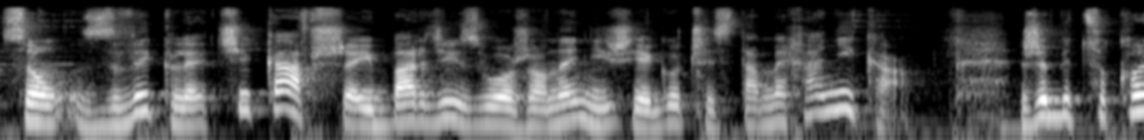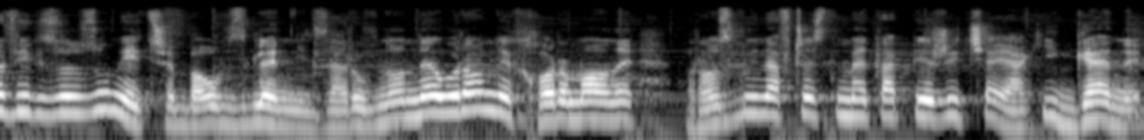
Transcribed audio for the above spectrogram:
są zwykle ciekawsze i bardziej złożone niż jego czysta mechanika. Żeby cokolwiek zrozumieć, trzeba uwzględnić zarówno neurony, hormony, rozwój na wczesnym etapie życia, jak i geny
